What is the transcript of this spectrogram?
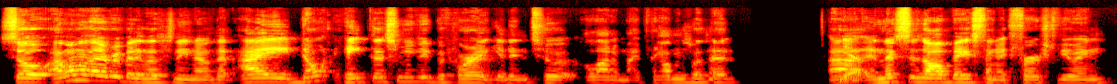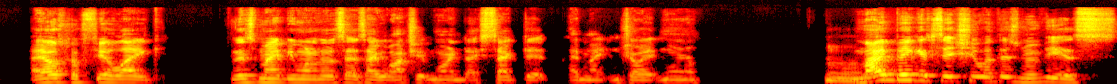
So I want to let everybody listening know that I don't hate this movie before I get into a lot of my problems with it. Uh, Yeah. And this is all based on a first viewing. I also feel like this might be one of those as I watch it more and dissect it, I might enjoy it more. Mm. My biggest issue with this movie is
